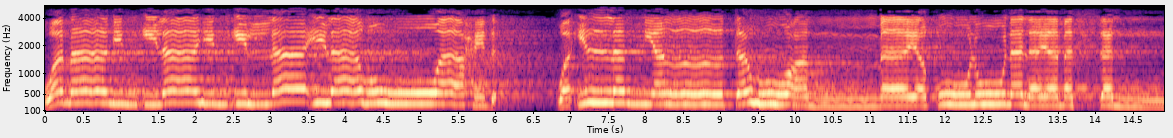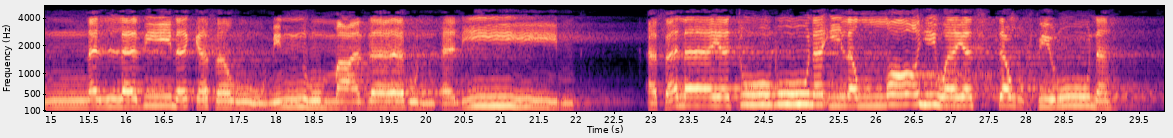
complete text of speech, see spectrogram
وما من إله إلا إله واحد وإن لم ينتهوا عما يقولون ليمسن الذين كفروا منهم عذاب أليم أفلا يتوبون إلى الله ويستغفرونه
